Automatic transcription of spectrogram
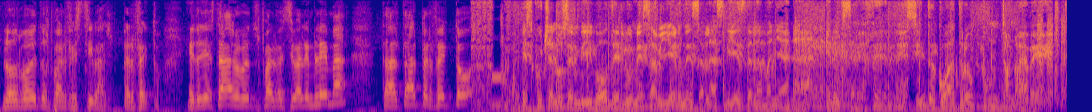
Los boletos para el festival, perfecto. Entonces ya está, los boletos para el Festival Emblema, tal, tal, perfecto. Escúchanos en vivo de lunes a viernes a las 10 de la mañana en Exa FM 104.9.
